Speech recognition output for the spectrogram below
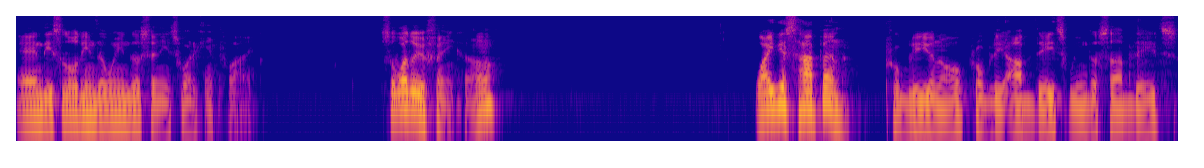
And it's loading the windows and it's working fine. So what do you think, huh? Why this happen? Probably, you know, probably updates, Windows updates,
